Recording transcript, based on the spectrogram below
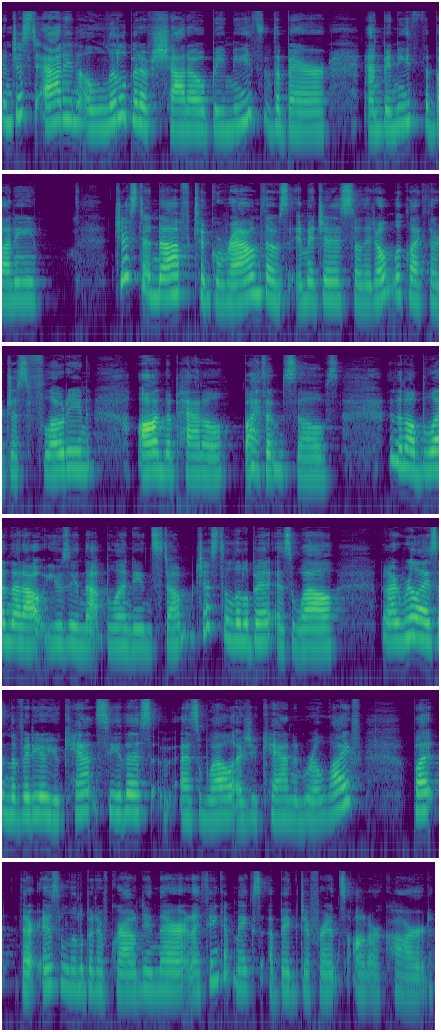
and just adding a little bit of shadow beneath the bear and beneath the bunny, just enough to ground those images so they don't look like they're just floating on the panel by themselves. And then I'll blend that out using that blending stump just a little bit as well. Now I realize in the video you can't see this as well as you can in real life, but there is a little bit of grounding there and I think it makes a big difference on our card.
